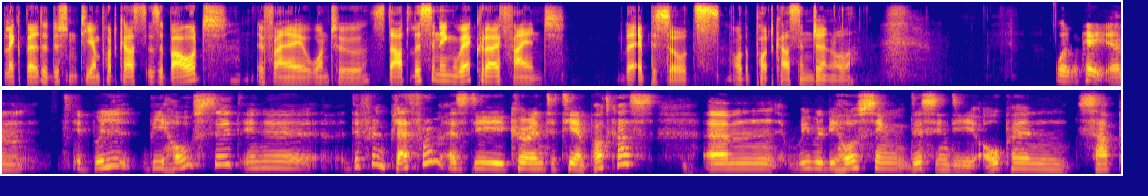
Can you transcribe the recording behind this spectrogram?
Black Belt Edition TM podcast is about, if I want to start listening, where could I find the episodes or the podcast in general? Well, okay. Um, it will be hosted in a different platform as the current TM podcast. Um, we will be hosting this in the OpenSAP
